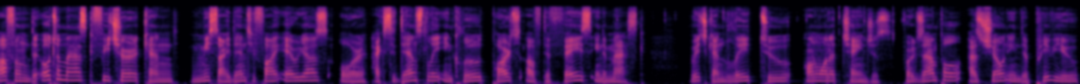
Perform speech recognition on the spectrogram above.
Often the auto mask feature can misidentify areas or accidentally include parts of the face in the mask, which can lead to unwanted changes. For example, as shown in the preview,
